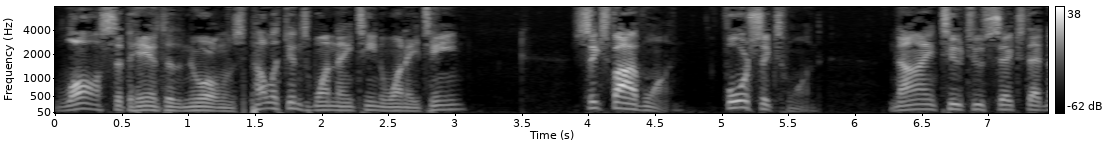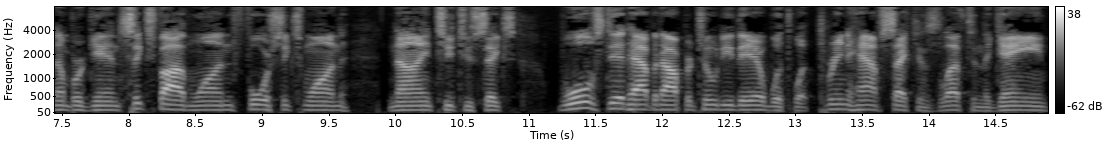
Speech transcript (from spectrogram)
loss at the hands of the New Orleans Pelicans, 119 to 118. 651 461 9226. That number again, 651 461 9226. Wolves did have an opportunity there with what three and a half seconds left in the game.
